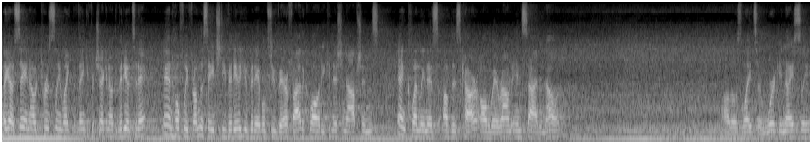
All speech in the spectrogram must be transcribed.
Like I was saying, I would personally like to thank you for checking out the video today. And hopefully from this HD video, you've been able to verify the quality condition options and cleanliness of this car all the way around inside and out. All those lights are working nicely.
